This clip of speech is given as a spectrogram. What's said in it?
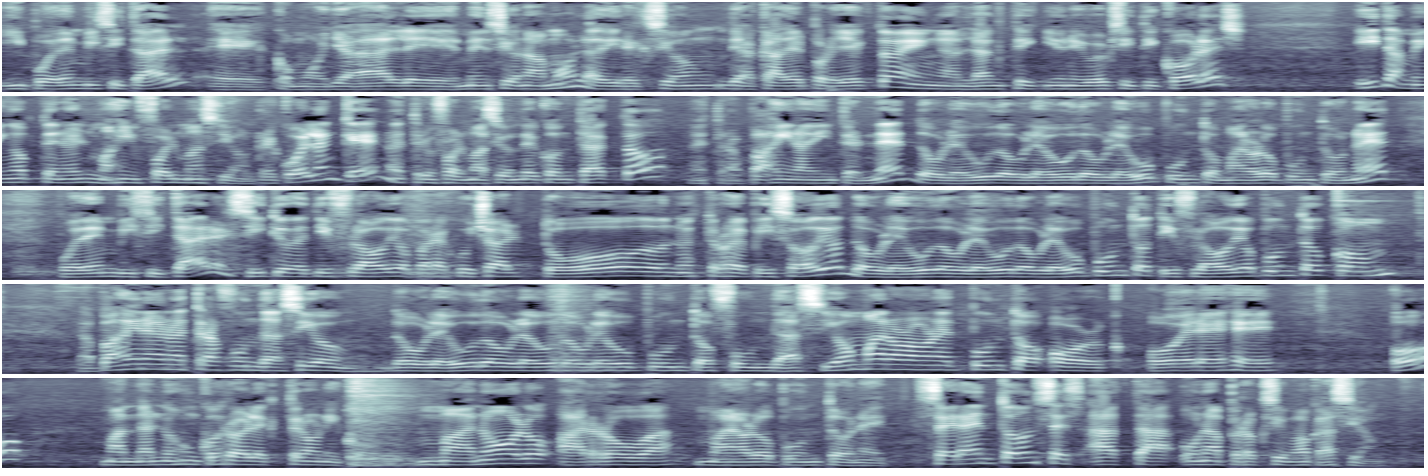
Y pueden visitar, eh, como ya le mencionamos, la dirección de acá del proyecto en Atlantic University College y también obtener más información. Recuerden que nuestra información de contacto, nuestra página de internet www.manolo.net, pueden visitar el sitio de Tiflo Audio para escuchar todos nuestros episodios www.tifloaudio.com, la página de nuestra fundación www.fundacionmanolonet.org ORG, o mandarnos un correo electrónico manolo. Será entonces hasta una próxima ocasión.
